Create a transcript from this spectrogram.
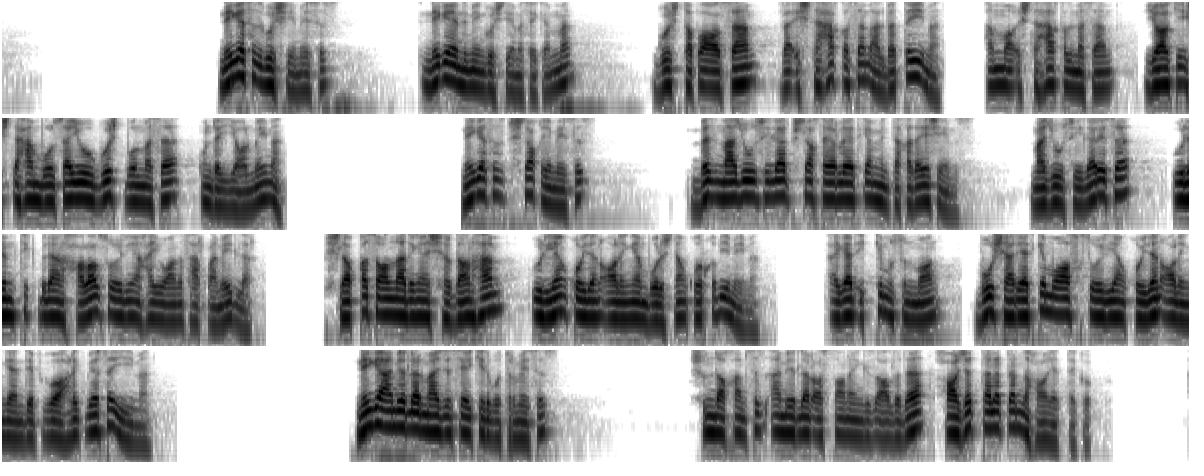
Nega siz go'sht yemaysiz? Nega endi men go'sht yemas ekanman? Go'sht topa olsam va ishtaha qilsam albatta yeyman. Ammo ishtaha qilmasam yoki ishtaham bo'lsayu go'sht bo'lmasa unda yeyolmayman nega siz pishloq yemaysiz? Biz majusiylar pishloq tayyorlayotgan mintaqada yashaymiz. Majusiylar esa o'limtik bilan halol so'yilgan hayvonni farqlamaydilar. Pishloqqa solinadigan shirdon ham o'lgan qo'ydan olingan bo'lishidan qo'rqib yemayman. Agar ikki musulmon bu shariatga muvofiq so'yilgan qo'ydan olingan deb guvohlik bersa yeyman. Nega amirlar majlisiga kelib o'tirmaysiz? Shundoq ham siz amirlar ostonangiz oldida hojat talablar nihoyatda ko'p.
